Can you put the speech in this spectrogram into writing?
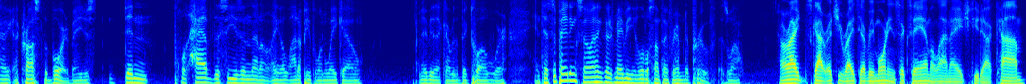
uh, across the board. But he just didn't pl- have the season that uh, like, a lot of people in Waco, maybe that cover the Big Twelve, were anticipating. So I think there's maybe a little something for him to prove as well. All right. Scott Richey writes every morning, 6 a.m., IlliniHQ.com.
